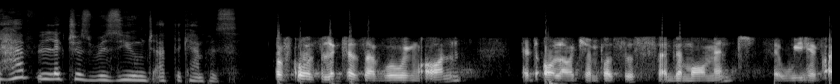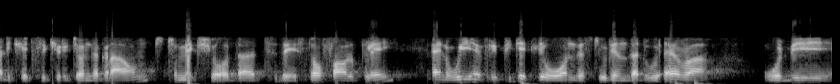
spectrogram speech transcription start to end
Have lectures resumed at the campus? Course, lectures are going on at all our campuses at the moment. We have adequate security on the ground to make sure that there is no foul play. And we have repeatedly warned the students that whoever would be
